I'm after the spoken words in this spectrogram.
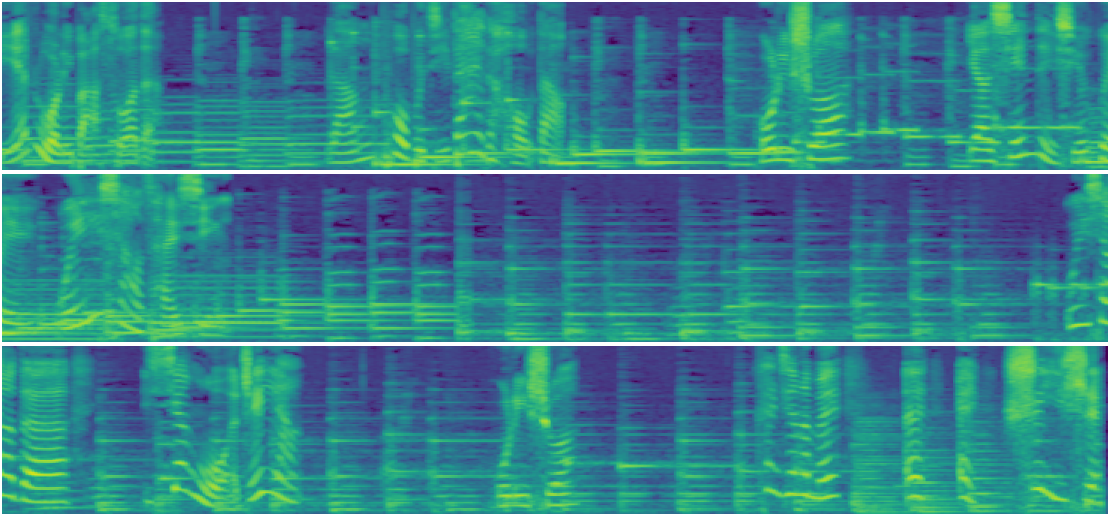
别啰里吧嗦的。”狼迫不及待地吼道。狐狸说：“要先得学会微笑才行。微笑的。”像我这样，狐狸说：“看见了没？哎哎，试一试。”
